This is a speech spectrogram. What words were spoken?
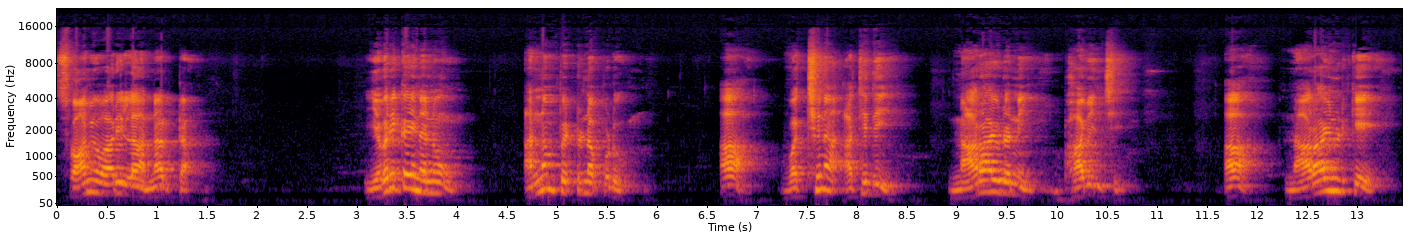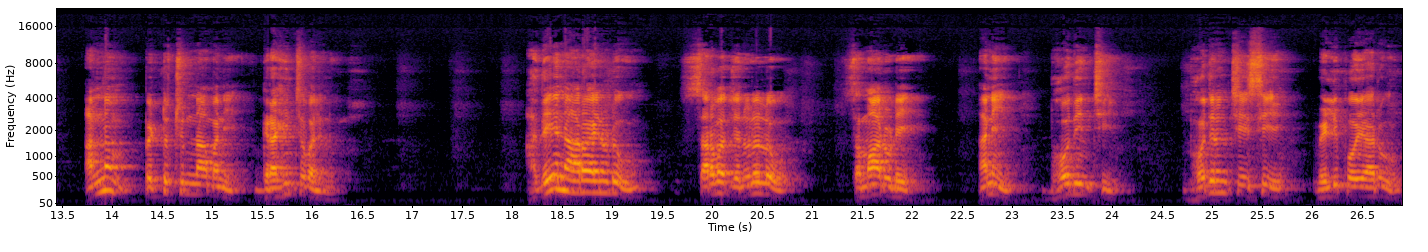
స్వామివారు ఇలా అన్నారట ఎవరికైనాను అన్నం పెట్టునప్పుడు ఆ వచ్చిన అతిథి నారాయుడని భావించి ఆ నారాయణుడికే అన్నం పెట్టుచున్నామని గ్రహించవలెను. అదే నారాయణుడు సర్వజనులలో సమానుడే అని బోధించి భోజనం చేసి వెళ్ళిపోయారు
